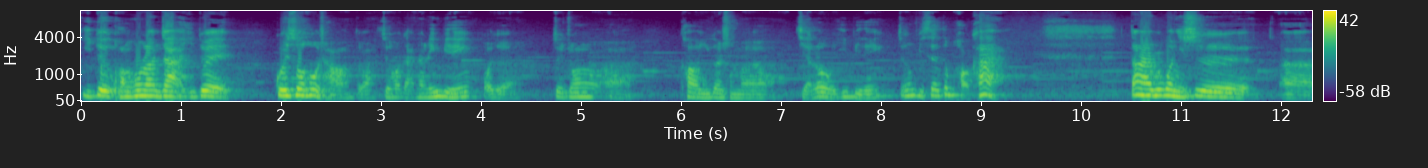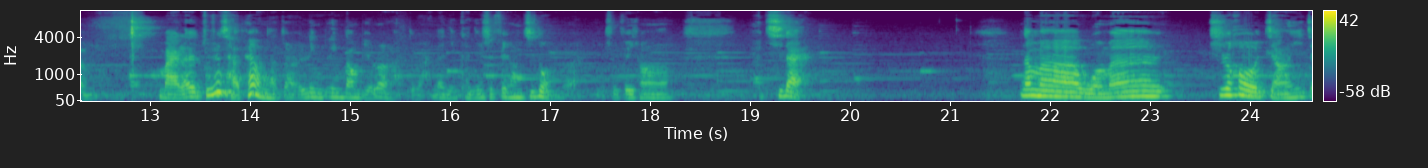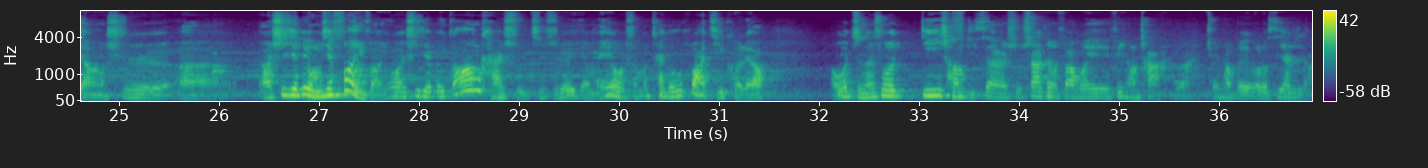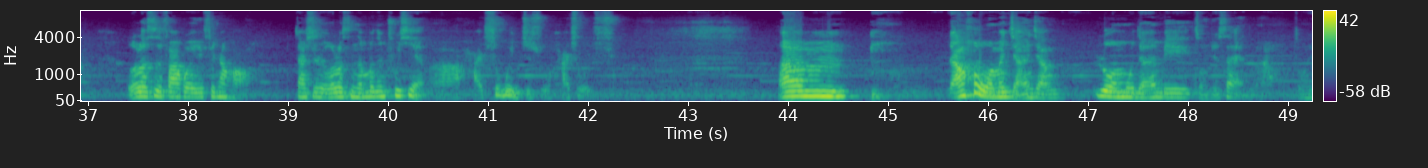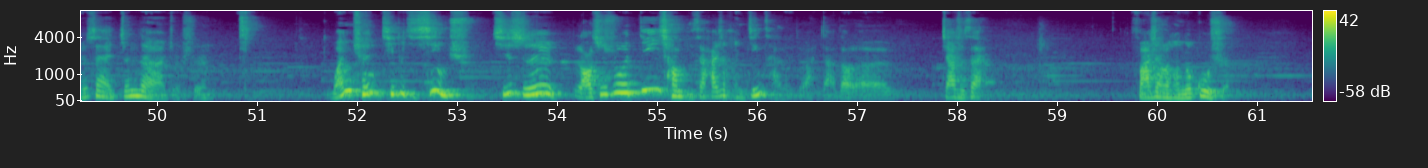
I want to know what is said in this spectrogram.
一队狂轰乱炸，一队。龟缩后场，对吧？最后打成零比零，或者最终啊靠一个什么捡漏一比零，这种比赛都不好看。当然，如果你是呃买了足球彩票，那当然另另当别论了，对吧？那你肯定是非常激动，对吧？也是非常期待。那么我们之后讲一讲是啊啊世界杯，我们先放一放，因为世界杯刚刚开始，其实也没有什么太多的话题可聊。我只能说，第一场比赛是沙特发挥非常差，对吧？全场被俄罗斯压制打。俄罗斯发挥非常好，但是俄罗斯能不能出现啊，还是未知数，还是未知数。嗯，然后我们讲一讲落幕的 NBA 总决赛，对吧？总决赛真的就是 完全提不起兴趣。其实老实说，第一场比赛还是很精彩的，对吧？打到了加时赛，发生了很多故事。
